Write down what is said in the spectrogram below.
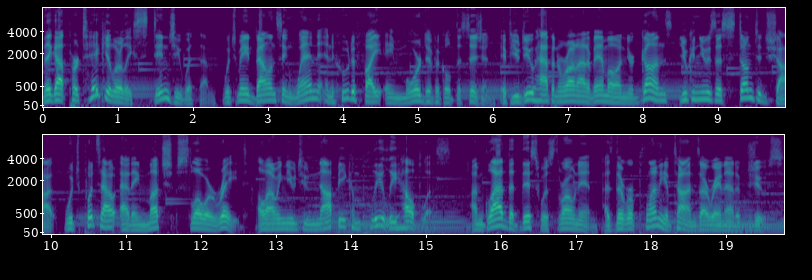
They got particularly stingy with them, which made balancing when and who to fight a more difficult decision. If you do happen to run out of ammo on your guns, you can use a stunted shot, which puts out at a much slower rate, allowing you to not be completely helpless. I'm glad that this was thrown in, as there were plenty of times I ran out of juice.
